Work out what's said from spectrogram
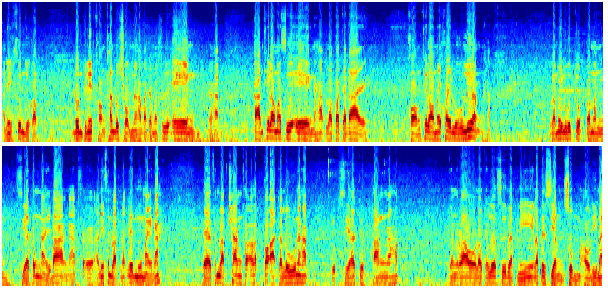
อันนี้ขึ้นอยู่กับดุลพินิษของท่านผู้ชมนะครับ ว่าจะมาซื้อเองนะครับ การที่เรามาซื้อเองนะครับ เราก็จะได้ของที่เราไม่ค่อยรู้เรื่องนะครับ เราไม่รู้จุดว่ามันเสียตรงไหนบ้างนะครับอันนี้สำหรับนักเล่นมือใหม่นะแต่สำหรับช่างเขาก็อาจจะรู้นะครับ จุดเสียจุดพังนะครับ อย่างเราเราจะเลือกซื้อแบบนี้แล้วไปเสี่ยงสุ่มเอาดีไหม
